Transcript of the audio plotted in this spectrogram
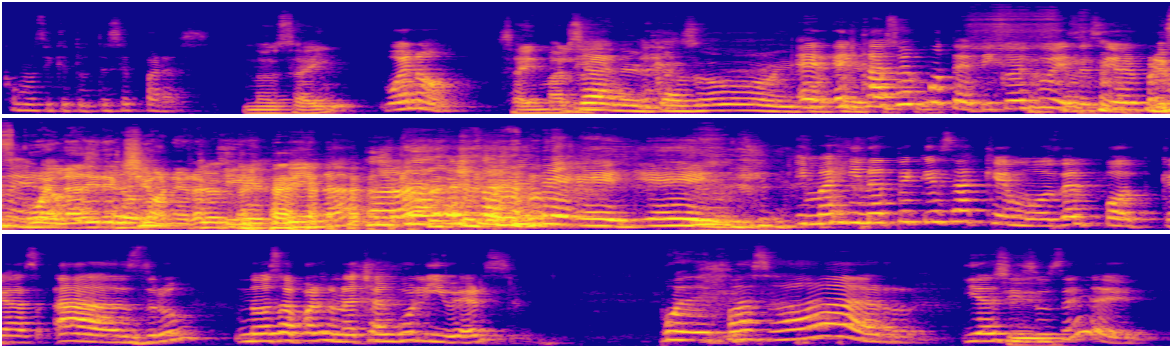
como si que tú te separas. ¿No es ahí? Bueno, Zayn O Malik. sea, en el caso el, el caso hipotético de que hubiese sido el primero. Escuela dirección era aquí. pena. El ca- el caso de ey, ey. Imagínate que saquemos del podcast a Asdru, nos aparece una Changulivers. Puede pasar. Y así Sí. sucede.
